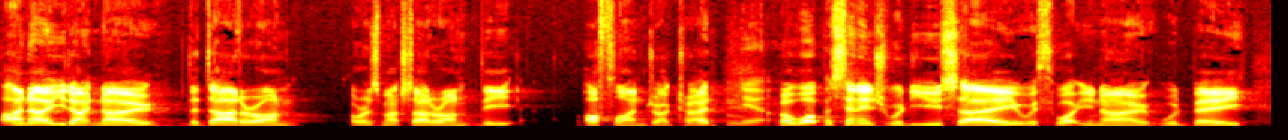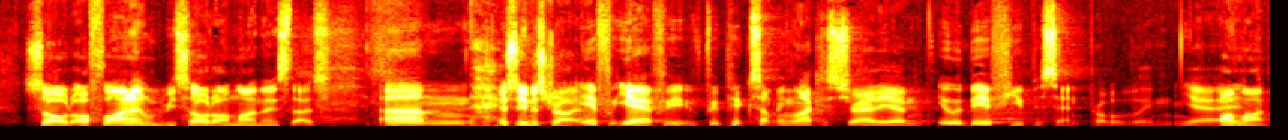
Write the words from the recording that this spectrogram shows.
I know you don't know the data on, or as much data on the offline drug trade. Yeah. But what percentage would you say, with what you know, would be sold offline and would be sold online these days? Um, It's in Australia. if yeah, if we, if we pick something like Australia, it would be a few percent probably. Yeah, Online?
